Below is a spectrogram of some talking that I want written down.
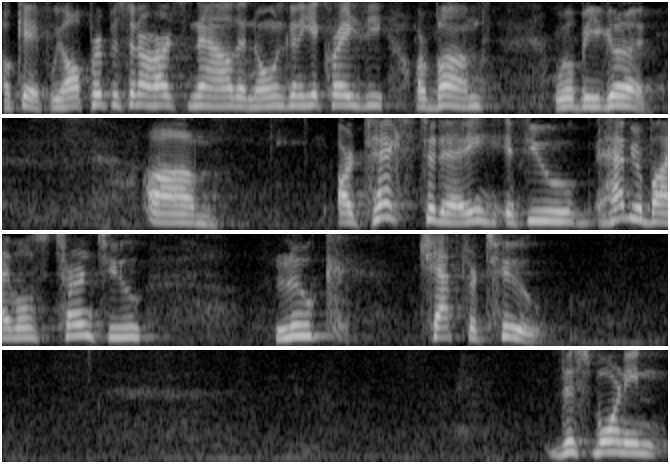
Okay, if we all purpose in our hearts now that no one's going to get crazy or bummed, we'll be good. Um, our text today, if you have your Bibles, turn to Luke chapter 2. This morning,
